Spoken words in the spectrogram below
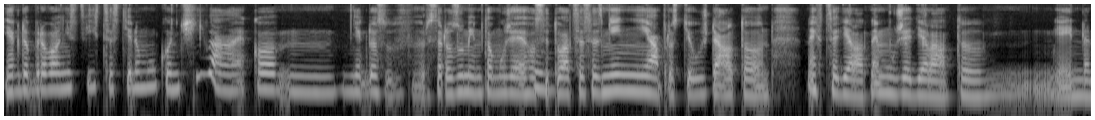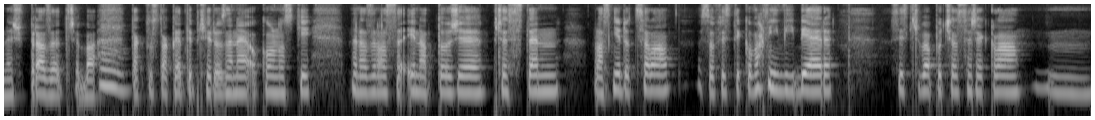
jak dobrovolnictví v cestě domů končívá. Jako mm, někdo se rozumím tomu, že jeho hmm. situace se změní a prostě už dál to nechce dělat, nemůže dělat, je jinde než v Praze třeba. Hmm. Tak to jsou také ty přirozené okolnosti. Narazila se i na to, že přes ten vlastně docela sofistikovaný výběr si třeba po čase řekla, mm,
